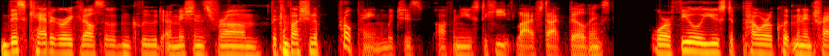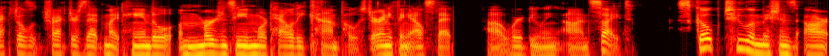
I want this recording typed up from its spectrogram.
This category could also include emissions from the combustion of propane, which is often used to heat livestock buildings, or fuel used to power equipment and tractors that might handle emergency mortality compost or anything else that uh, we're doing on site. Scope 2 emissions are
